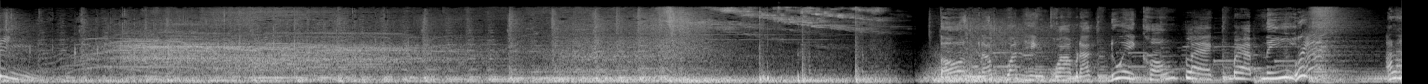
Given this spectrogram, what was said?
จริงต้อนรับวันแห่งความรักด้วยของแปลกแบบนี้ เฮ้ย อะไร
